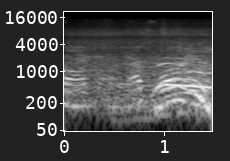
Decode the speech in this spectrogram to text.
off. That's worried.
